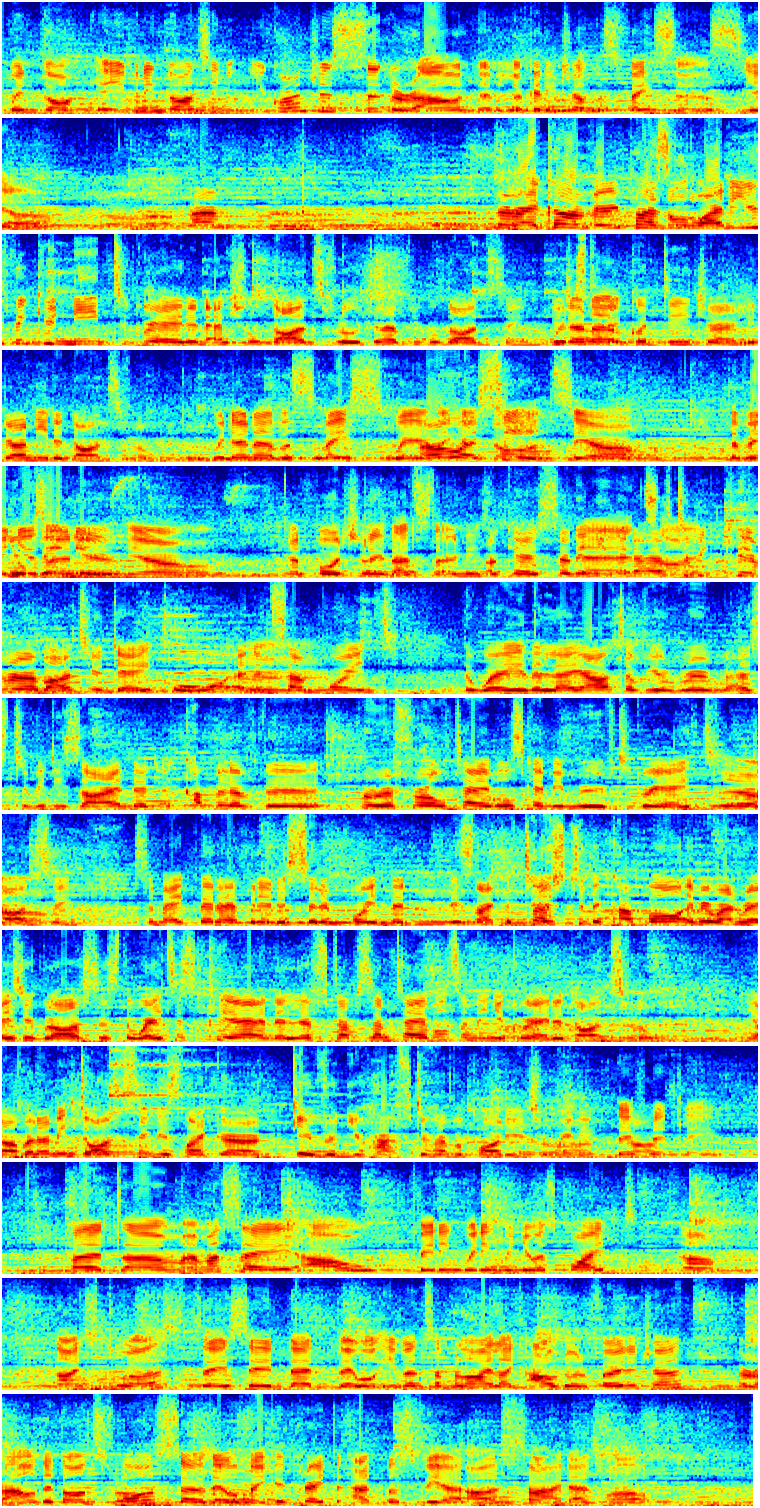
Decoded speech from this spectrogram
when dan- evening dancing, you can't just sit around and look at each other's faces. Yeah. Um, Marika, I'm very puzzled. Why do you think you need to create an actual dance floor to have people dancing? You We don't need have- a good DJ. You don't need a dance floor. We don't have a space where Oh, they I can see. dance. Yeah, the venue's venue. only. Yeah, unfortunately, that's the only. Okay, so then you're gonna have to be clever about your decor, and at some hmm. point, the way the layout of your room has to be designed that a couple of the peripheral tables can be moved to create Yeah. dancing. So make that happen at a certain point. that is like a toast to the couple. Everyone raise your glasses. The waiter's clear, and they lift up some tables, and then you create a dance floor. Yeah, but I mean, dancing is like a given. You have to have a party at your wedding. Definitely. But um, I must say, our wedding wedding venue was quite um, nice to us. They said that they will even supply like outdoor furniture around the dance floor, so they will make a great atmosphere outside as well.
